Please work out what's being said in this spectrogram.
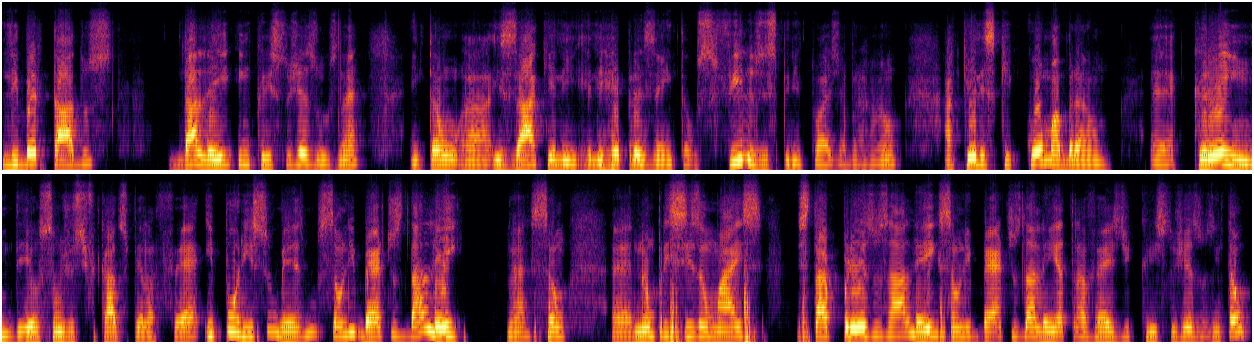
libertados da lei em Cristo Jesus, né? Então, uh, Isaac, ele, ele representa os filhos espirituais de Abraão, aqueles que, como Abraão, é, creem em Deus, são justificados pela fé e, por isso mesmo, são libertos da lei, né? São, é, não precisam mais estar presos à lei, são libertos da lei através de Cristo Jesus. Então,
